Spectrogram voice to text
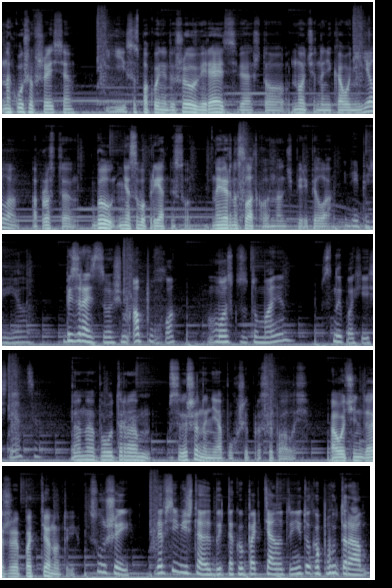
накушавшаяся, и со спокойной душой уверяет себя, что ночью она никого не ела, а просто был не особо приятный сон. Наверное, сладкого на ночь перепила. Или переела. Без разницы, в общем, опухла. Мозг затуманен, сны плохие снятся. Она по утрам совершенно не опухшей просыпалась, а очень даже подтянутой. Слушай, да все мечтают быть такой подтянутой, не только по утрам.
